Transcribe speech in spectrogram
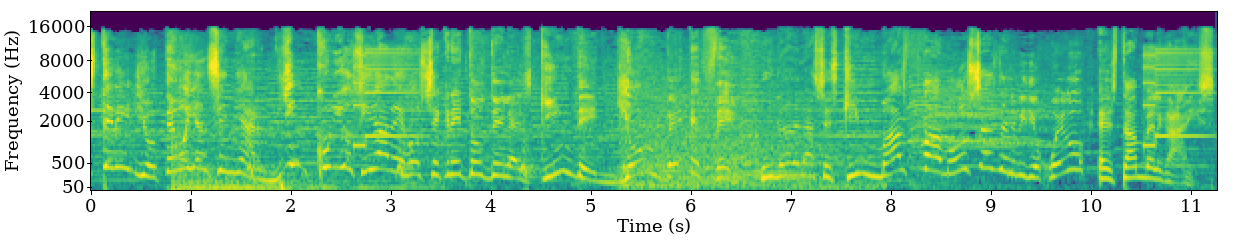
este vídeo te voy a enseñar 10 curiosidades o secretos de la skin de John BTC, una de las skins más famosas del videojuego Stumble Guys.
